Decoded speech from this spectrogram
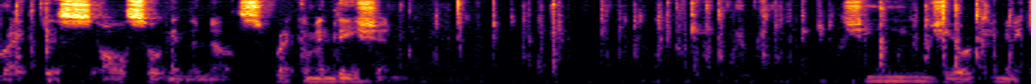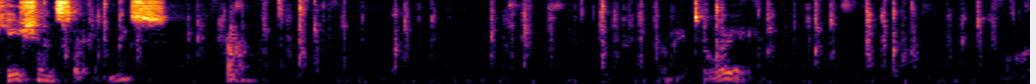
Write this also in the notes. Recommendation. Change your communication settings right away. Or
